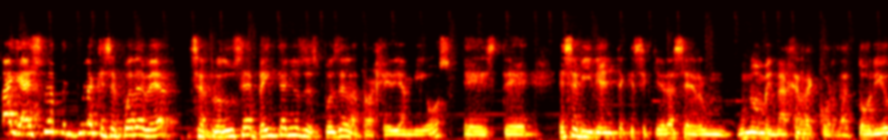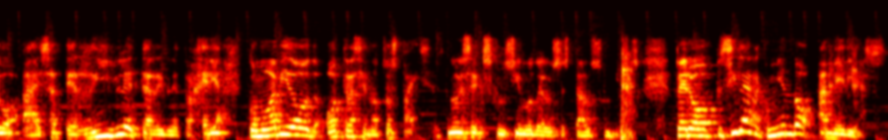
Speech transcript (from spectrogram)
vaya, es una película que se puede ver, se produce 20 años después de la tragedia, amigos. Este, es evidente que se quiere hacer un, un homenaje recordatorio a esa terrible, terrible tragedia, como ha habido otras en otros países, no es exclusivo de los Estados Unidos. Pero pues, sí la recomiendo a medias.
